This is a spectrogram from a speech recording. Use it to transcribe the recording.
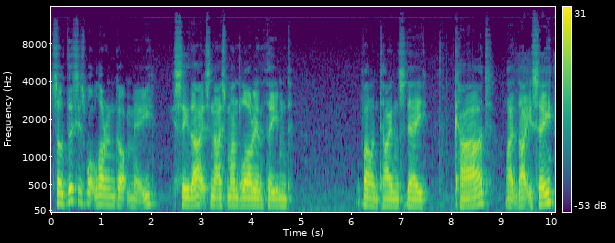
so this is what Lauren got me. You see that? It's a nice Mandalorian themed Valentine's Day card. Like that, you see.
